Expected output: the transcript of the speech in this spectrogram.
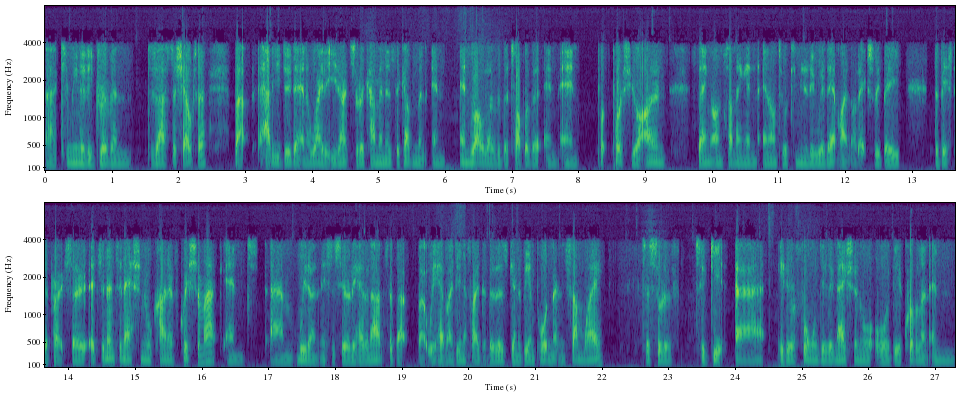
uh, community-driven disaster shelter. But how do you do that in a way that you don't sort of come in as the government and, and roll over the top of it and, and push your own thing on something and, and onto a community where that might not actually be the best approach. So it's an international kind of question mark, and um, we don't necessarily have an answer, but but we have identified that it is going to be important in some way to sort of to get uh, either a formal designation or, or the equivalent in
